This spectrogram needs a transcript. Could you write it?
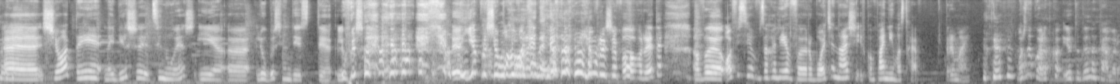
е, що ти найбільше цінуєш і е, любиш. Я надіюсь, ти любиш. Е, Є про що поговорити. Є про що поговорити в офісі, взагалі, в роботі нашій і в компанії Must Have. Тримай. Можна коротко і туди на камеру.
